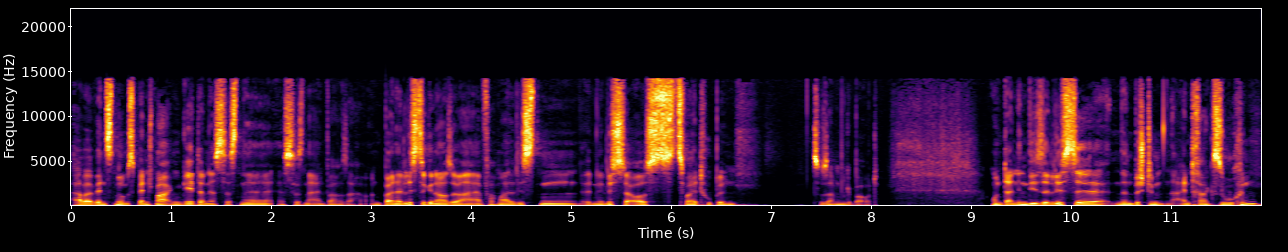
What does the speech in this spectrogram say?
Aber wenn es nur ums Benchmarken geht, dann ist das, eine, ist das eine einfache Sache. Und bei einer Liste genauso, ja? einfach mal Listen, eine Liste aus zwei Tupeln zusammengebaut. Und dann in dieser Liste einen bestimmten Eintrag suchen,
